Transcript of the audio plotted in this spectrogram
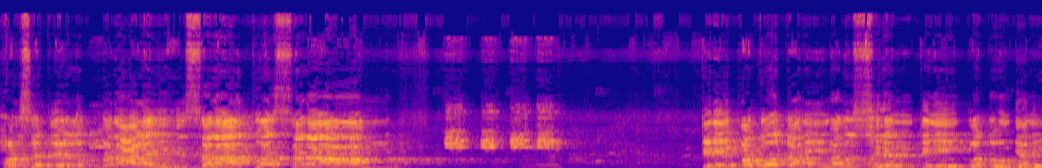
হযরতে লুকমান আলাইহিস সালাতু ওয়াস সালাম তিনি কত দামি মানুষ ছিলেন, তিনি কত জ্ঞানী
